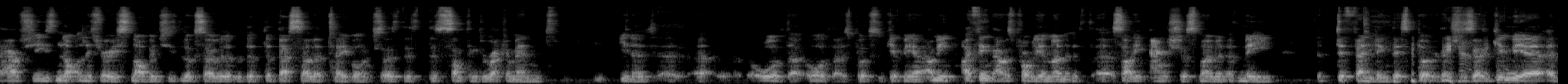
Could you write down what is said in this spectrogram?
how she's not a literary snob, and she looks over the, the, the bestseller table and says there's, there's something to recommend. You know, uh, uh, all of the, all of those books would give me. A, I mean, I think that was probably a moment of a slightly anxious moment of me defending this book. It's just like, give me a, a,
